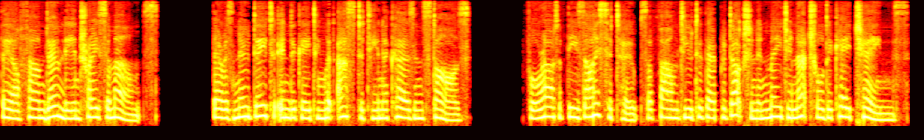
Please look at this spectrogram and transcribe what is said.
they are found only in trace amounts. There is no data indicating that astatine occurs in stars. Four out of these isotopes are found due to their production in major natural decay chains.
